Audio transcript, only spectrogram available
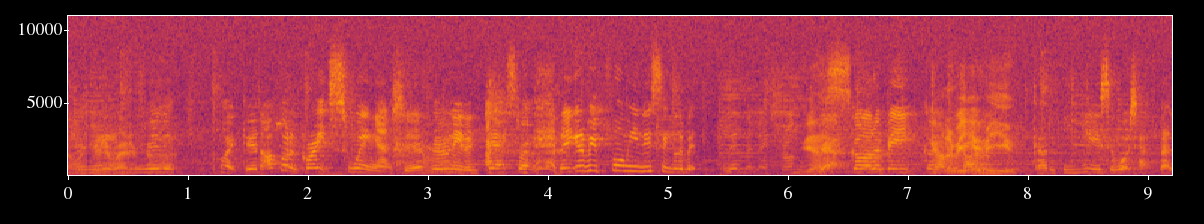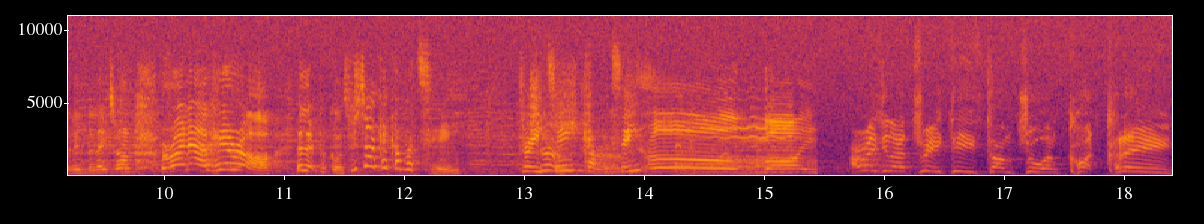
and we're getting ready for really that. quite good. I've got a great swing actually. If we ever need a guest, right? Now you're going to be performing your new single a bit, a bit later on. Yes. Gotta be, Gotta be be, you. Gotta be you. So watch out for that a little bit later on. But right now, here are the leprechauns. Would you like a cup of tea? Three tea, cup of tea. Oh boy. Original three teas come true and cut clean.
